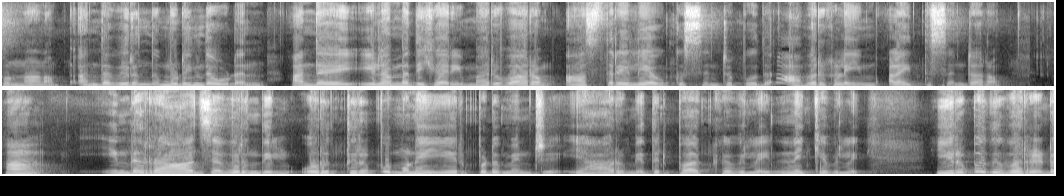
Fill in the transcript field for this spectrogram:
சொன்னானாம். அந்த விருந்து முடிந்தவுடன் அந்த இளமதிகாரி மறுவாரம் ஆஸ்திரேலியாவுக்கு சென்றபோது அவர்களையும் அழைத்து சென்றாராம். ஆ இந்த ராஜ விருந்தில் ஒரு திருப்புமுனை ஏற்படும் என்று யாரும் எதிர்பார்க்கவில்லை நினைக்கவில்லை. இருபது வருட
